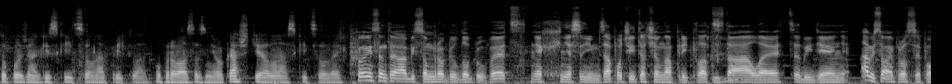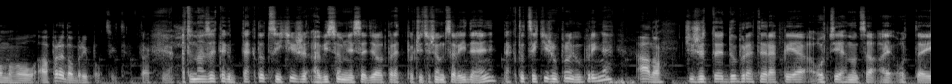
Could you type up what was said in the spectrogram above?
Topolčianky s Kýcov napríklad. Opravoval sa z neho kaštiel na Skicove. Chodím sem tam, aby som robil dobrú vec, nech nesedím za počítačom napríklad mm-hmm. stále, celý deň, aby som aj proste pomohol a pre dobrý pocit. Taktiež. A to naozaj tak, takto cítiš, že aby som nesedel pred počítačom celý deň, tak to cítiš úplne úprimne? Áno. Čiže to je dobrá terapia odtiahnuť sa aj od tej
